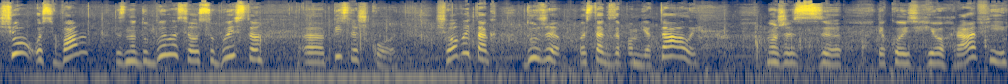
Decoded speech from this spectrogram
Що ось вам знадобилося особисто після школи? Що ви так дуже ось так запам'ятали? Може, з якоїсь географії,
